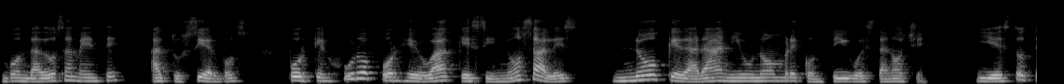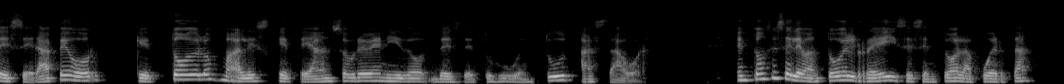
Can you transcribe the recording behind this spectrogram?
bondadosamente a tus siervos, porque juro por Jehová que si no sales, no quedará ni un hombre contigo esta noche. Y esto te será peor que todos los males que te han sobrevenido desde tu juventud hasta ahora. Entonces se levantó el rey y se sentó a la puerta,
